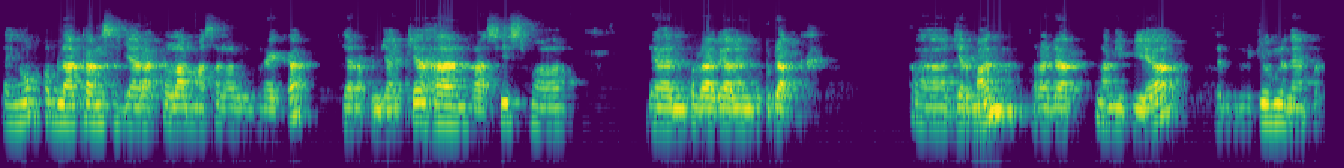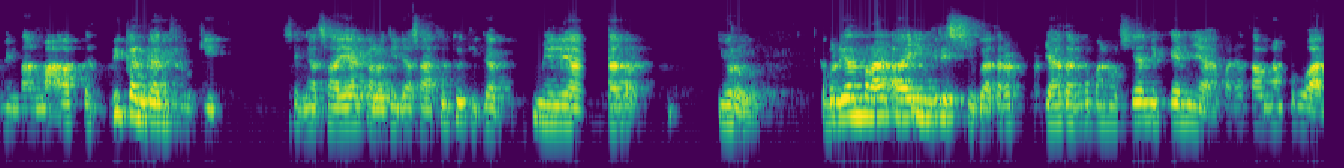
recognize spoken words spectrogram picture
Tengok ke belakang sejarah kelam masa lalu mereka, sejarah penjajahan, rasisme, dan perdagangan budak uh, Jerman terhadap Namibia dan berujung dengan permintaan maaf dan berikan ganti rugi Seingat saya kalau tidak satu itu 3 miliar euro. Kemudian uh, Inggris juga terhadap kejahatan kemanusiaan di Kenya pada tahun 60-an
